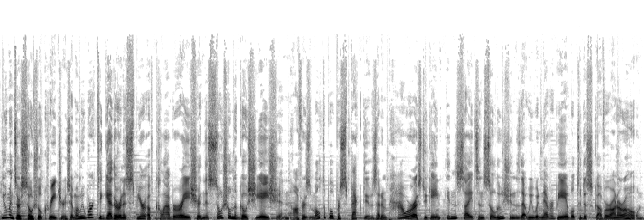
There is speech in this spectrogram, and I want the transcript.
Humans are social creatures, and when we work together in a spirit of collaboration, this social negotiation offers multiple perspectives that empower us to gain insights and solutions that we would never be able to discover on our own,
